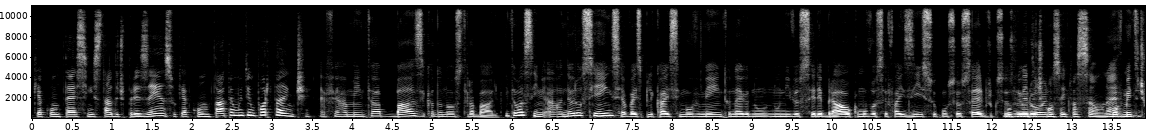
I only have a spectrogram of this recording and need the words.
que acontece em estado de presença, o que é contato, é muito importante. É a ferramenta básica do nosso trabalho. Então, assim, a neurociência vai explicar esse movimento, né, no, no nível cerebral, como você faz isso com o seu cérebro, com seus movimento neurônios. de conceituação, né? Movimento de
